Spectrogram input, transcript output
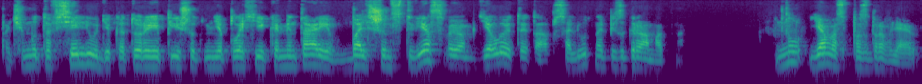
Почему-то все люди, которые пишут мне плохие комментарии, в большинстве своем делают это абсолютно безграмотно. Ну, я вас поздравляю.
